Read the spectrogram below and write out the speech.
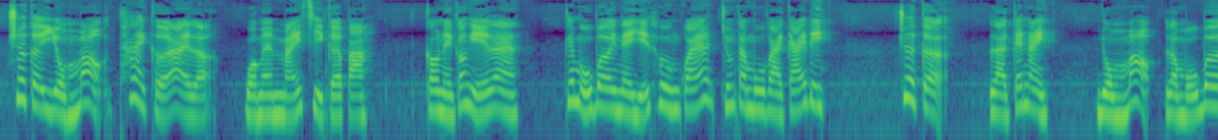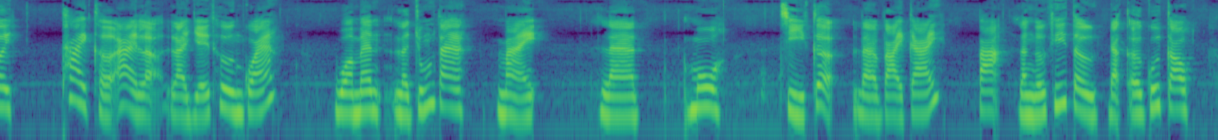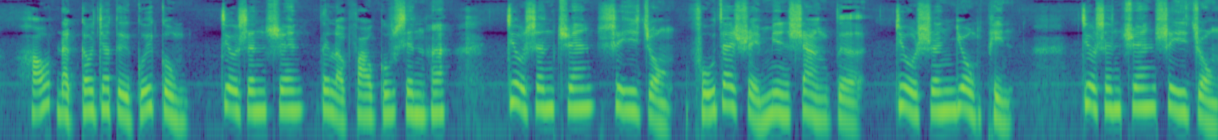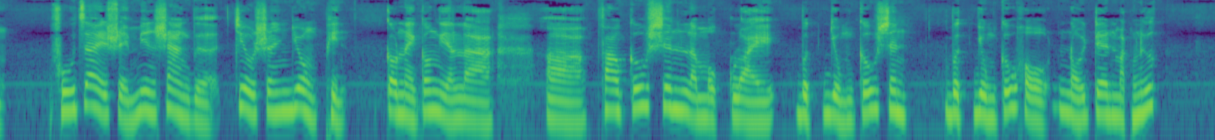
这个泳帽太可爱了，我们买几个吧。Câu này có nghĩa là cái mũ bơi này dễ thương quá, chúng ta mua vài cái đi. 这个 là cái này, dùng mạo là mũ bơi,太可爱了 là dễ thương quá. 我们 là chúng ta, mại là mua, chỉ cơ là vài cái, ba là ngữ khí từ đặt ở cuối câu. Hảo đặt câu cho từ cuối cùng. Chiêu sinh xuyên tức là phao cứu sinh ha. Chiêu sinh圈是一种浮在水面上的救生用品。救生圈是一种浮在水面上的救生用品。Câu này có nghĩa là uh, phao cứu sinh là một loại vật dụng cứu sinh, vật dụng cứu hộ nổi trên mặt nước.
